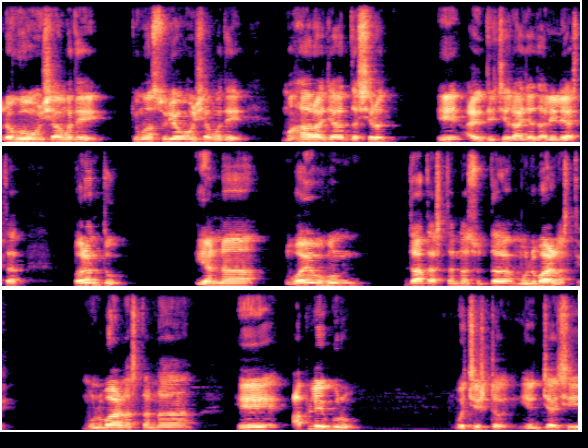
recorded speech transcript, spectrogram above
रघुवंशामध्ये किंवा सूर्यवंशामध्ये महाराजा दशरथ हे अयोध्येचे राजा झालेले असतात. परंतु यांना वय होऊन जात असताना सुद्धा मुलबाळ नसते. मुलबाळ नसताना हे आपले गुरु वचिष्ठ यांच्याशी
